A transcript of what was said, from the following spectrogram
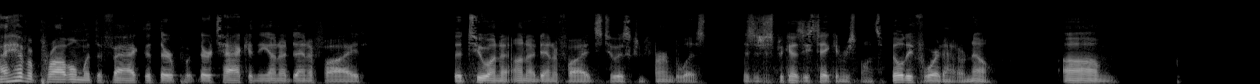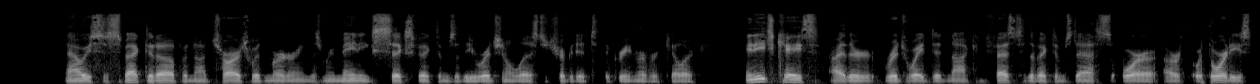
I have a problem with the fact that they're put they're attacking the unidentified the two un, unidentifieds to his confirmed list is it just because he's taking responsibility for it? I don't know. Um, now he's suspected of but not charged with murdering the remaining six victims of the original list attributed to the Green River Killer. In each case, either Ridgway did not confess to the victims' deaths or our authorities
